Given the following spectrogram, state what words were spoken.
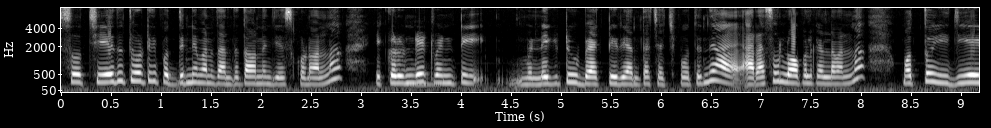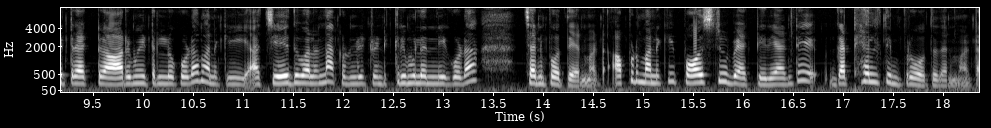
సో చేదుతోటి పొద్దున్నే మనం దంతధావనం చేసుకోవడం వల్ల ఇక్కడ ఉండేటువంటి నెగిటివ్ బ్యాక్టీరియా అంతా చచ్చిపోతుంది. ఆ- రసం లోపలికి వెళ్ళడం వల్ల మొత్తం ఈ జిఐ ట్రాక్ట్ ఆరు మీటర్లు కూడా మనకి ఆ చేదు వలన అక్కడ ఉండేటువంటి క్రిములన్నీ కూడా చనిపోతాయి అన్నమాట. అప్పుడు మనకి పాజిటివ్ బ్యాక్టీరియా అంటే గట్ హెల్త్ ఇంప్రూవ్ అవుతుంది అనమాట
